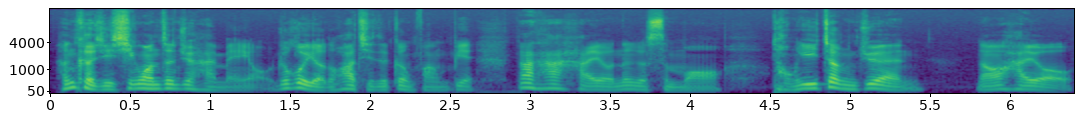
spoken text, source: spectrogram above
很可惜新光证券还没有。如果有的话，其实更方便。那它还有那个什么统一证券，然后还有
